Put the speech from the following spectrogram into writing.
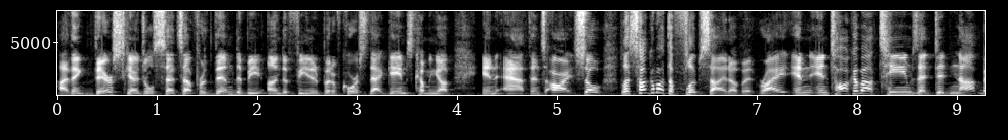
I think their schedule sets up for them to be undefeated. But of course, that game's coming up in Athens. All right, so let's talk about the flip side of it, right? And, and talk about teams that did not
